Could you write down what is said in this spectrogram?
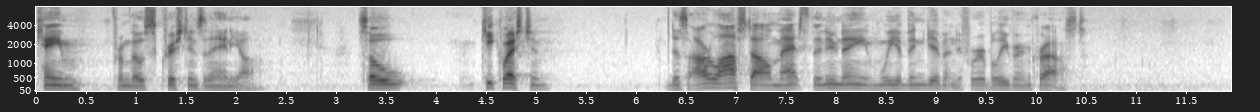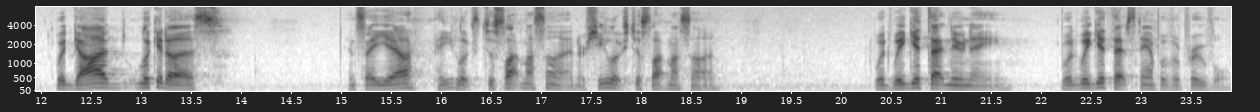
came from those Christians in Antioch. So Key question Does our lifestyle match the new name we have been given if we're a believer in Christ? Would God look at us and say, Yeah, he looks just like my son, or she looks just like my son? Would we get that new name? Would we get that stamp of approval?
